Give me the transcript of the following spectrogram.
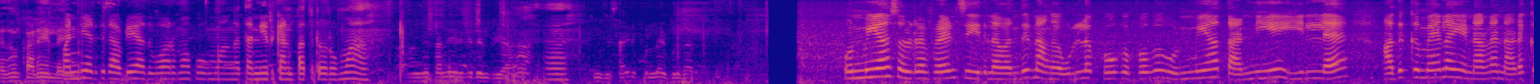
எதுவும் கடை இல்லை வண்டி எடுத்துகிட்டு அப்படியே அது ஓரமாக போகுமா? அங்கே தண்ணி இருக்கான்னு பார்த்துட்டு வருமா அங்கே தண்ணி இருக்குதுன்றியா? இந்த சைடு ஃபுல்லாக இப்படி தான் இருக்கும் உண்மையாக சொல்கிறேன் ஃப்ரெண்ட்ஸ் இதில் வந்து நாங்கள் உள்ளே போக போக உண்மையாக தண்ணியே இல்லை. அதுக்கு மேலே என்னால் நடக்க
